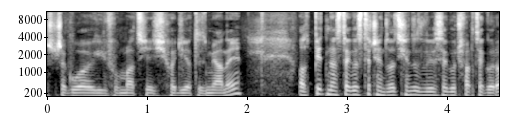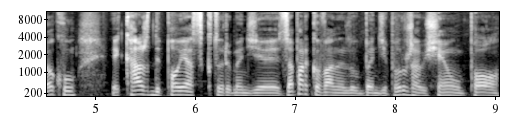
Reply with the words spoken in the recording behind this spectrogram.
szczegółowych informacji, jeśli chodzi o te zmiany. Od 15 stycznia 2024 roku każdy pojazd, który będzie zaparkowany lub będzie poruszał się po,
